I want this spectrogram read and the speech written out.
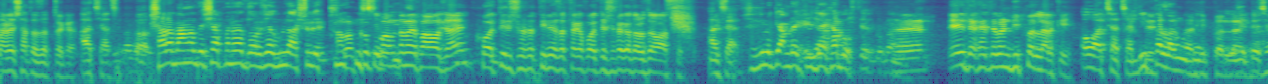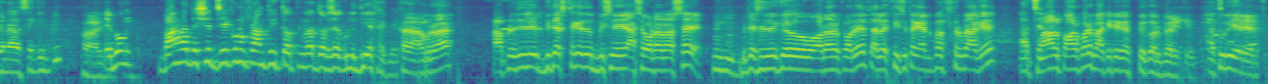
সাড়ে সাত হাজার টাকা। আচ্ছা আচ্ছা। সারা বাংলাদেশে আপনারা দরজাগুলো আসলে কি খুব কম দামে পাওয়া যায়। পঁয়ত্রিশশো তিন হাজার টাকা পঁয়ত্রিশশো টাকা দরজাও আছে। আচ্ছা সেগুলো কি আমরা একটু দেখাবো? এই দেখাইতে পারেন ডিপ পাল্লার কি? ও আচ্ছা আচ্ছা ডিপ পাল্লার মধ্যে। Deep parlour, এই যে পেছনে আছে কিন্তু। হ্যাঁ, এবং বাংলাদেশের যে কোনো প্রান্তেই তো আপনারা দরজাগুলো দিয়ে থাকে হ্যাঁ আমরা আপনি যদি বিদেশ থেকে বেশি আসে অর্ডার আসে বিদেশে যদি কেউ অর্ডার করে তাহলে কিছু টাকা অ্যাডভান্স করবে আগে আচ্ছা। মাল পাওয়ার পরে বাকি টাকা পে করবে আর কি কুরিয়ারে আর কি।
